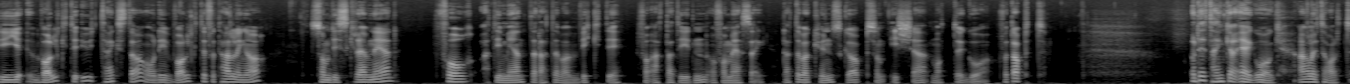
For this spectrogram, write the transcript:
De valgte ut tekster, og de valgte fortellinger som de skrev ned for at de mente dette var viktig for ettertiden å få med seg. Dette var kunnskap som ikke måtte gå fortapt. Og det tenker jeg òg, ærlig talt.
